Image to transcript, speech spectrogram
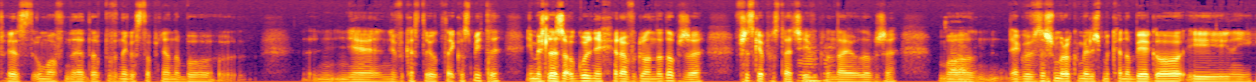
to jest umowne do pewnego stopnia, no bo nie, nie wykastują tutaj kosmity. I myślę, że ogólnie Hera wygląda dobrze. Wszystkie postaci mhm. wyglądają dobrze, bo tak. jakby w zeszłym roku mieliśmy Kenobiego i, i,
